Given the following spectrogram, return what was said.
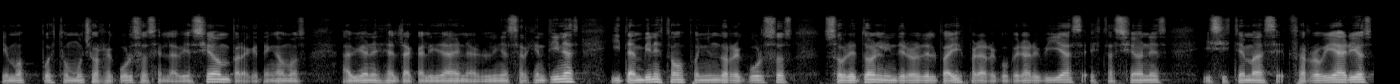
hemos puesto muchos recursos en la aviación para que tengamos aviones de alta calidad en aerolíneas argentinas y también estamos poniendo recursos, sobre todo en el interior del país, para recuperar vías, estaciones y sistemas ferroviarios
